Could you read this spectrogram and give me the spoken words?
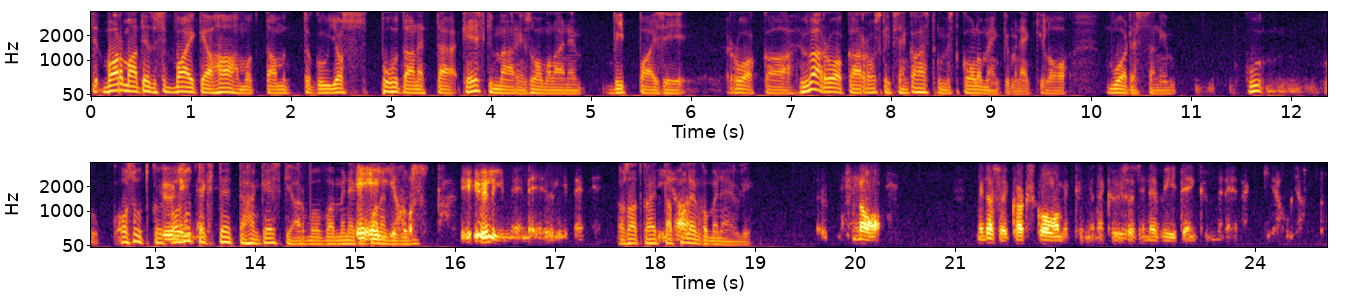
t- varmaan tietysti vaikea hahmottaa, mutta kun jos puhutaan, että keskimäärin suomalainen vippaisi ruokaa, hyvää ruokaa roskikseen 20-30 kiloa vuodessa, niin ku, osutko, Yli osutteko te tähän keskiarvoon vai meneekö Ei yli? osta. Yli menee, yli menee. Osaatko heittää Ihan. paljonko menee yli? No, mitä se oli 2,30, kyllä se sinne 50 äkkiä hujattu.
